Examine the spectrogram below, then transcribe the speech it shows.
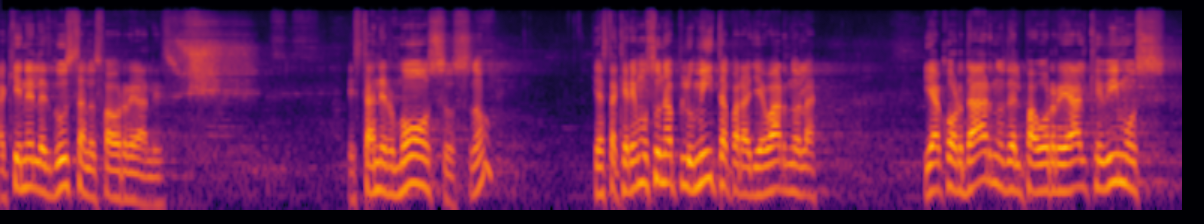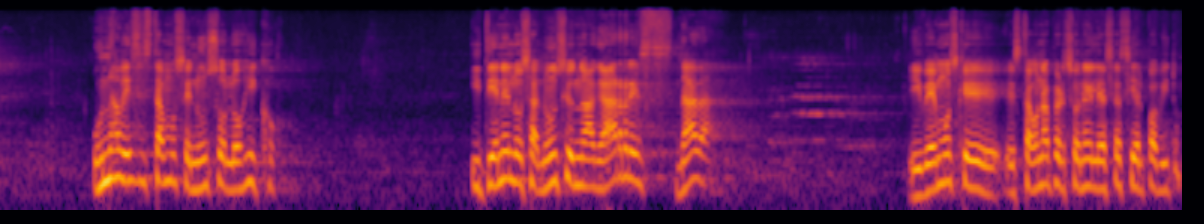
a quienes les gustan los pavos reales? Están hermosos, ¿no? Y hasta queremos una plumita para llevárnosla y acordarnos del pavo real que vimos. Una vez estamos en un zoológico y tienen los anuncios, no agarres nada. Y vemos que está una persona y le hace así al pavito.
